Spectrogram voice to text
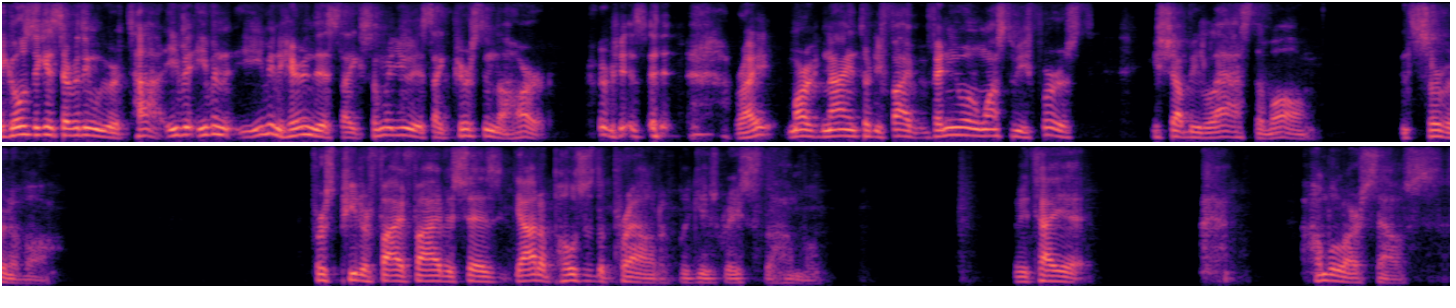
it goes against everything we were taught. Even, even, even hearing this, like some of you, it's like piercing the heart, right? Mark 9 35. If anyone wants to be first, he shall be last of all and servant of all. First Peter 5 5, it says, God opposes the proud, but gives grace to the humble. Let me tell you, humble ourselves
